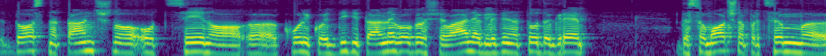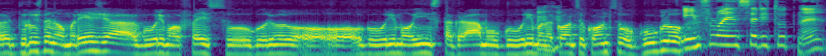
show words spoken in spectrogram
dost natančno oceno, eh, koliko je digitalnega oglaševanja, glede na to, da gre, da so močna predvsem družbena omrežja, govorimo o Facebooku, govorimo o, govorimo o Instagramu, govorimo uh -huh. na mhm. koncu koncu o Googlu. Influenceri tudi, ne?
